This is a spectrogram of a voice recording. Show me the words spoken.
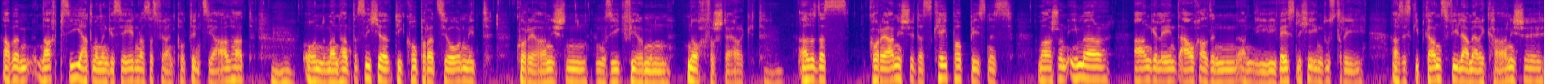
Aber nach Psi hat man dann gesehen, was das für ein Potenzial hat. Mhm. Und man hat sicher die Kooperation mit koreanischen Musikfirmen noch verstärkt. Mhm. Also das koreanische, das K-Pop-Business war schon immer angelehnt auch an, an die westliche Industrie. Also es gibt ganz viele amerikanische,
